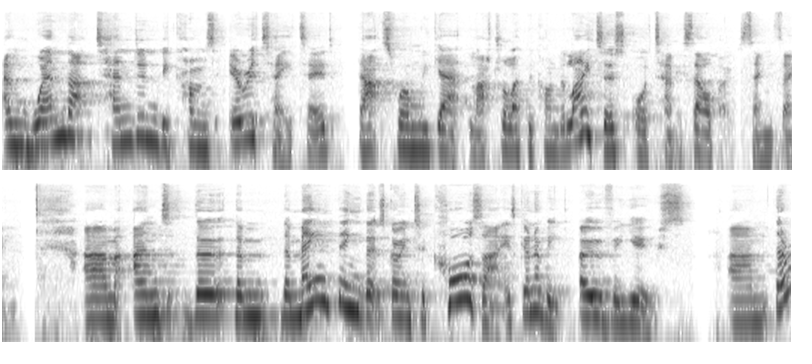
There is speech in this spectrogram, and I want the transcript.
And when that tendon becomes irritated that's when we get lateral epicondylitis or tennis elbow same thing. Um, and the, the the main thing that's going to cause that is going to be overuse um, there are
